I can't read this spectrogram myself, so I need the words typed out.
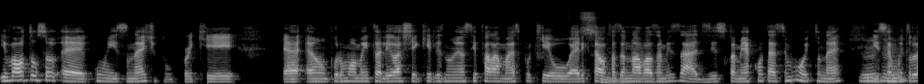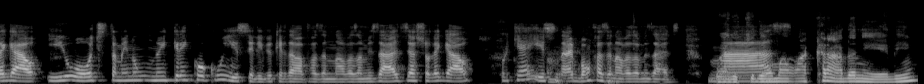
e voltam so- é, com isso, né? Tipo, porque é, é um, por um momento ali eu achei que eles não iam se falar mais porque o Eric tava Sim. fazendo novas amizades. Isso também acontece muito, né? Isso é Uhum. muito legal. E o Otis também não, não encrencou com isso. Ele viu que ele tava fazendo novas amizades e achou legal, porque é isso, né? É bom fazer novas amizades. O Eric deu uma lacrada nele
